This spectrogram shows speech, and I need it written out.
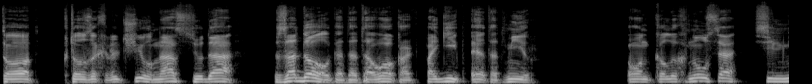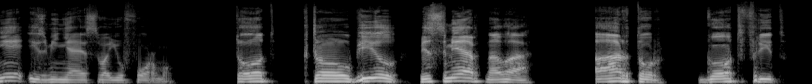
Тот, кто заключил нас сюда задолго до того, как погиб этот мир. Он колыхнулся, сильнее изменяя свою форму. Тот, кто убил бессмертного. Артур Готфрид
